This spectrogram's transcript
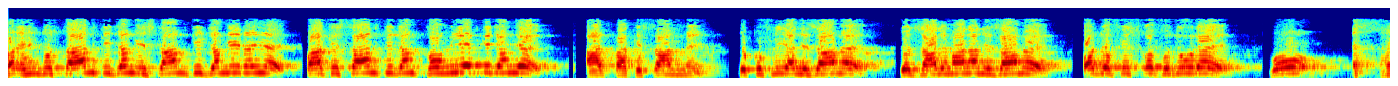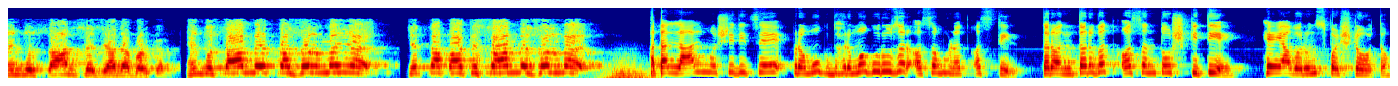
और हिंदुस्तान की जंग इस्लाम की जंग ही नहीं है पाकिस्तान की जंग कौमियत की जंग है आज पाकिस्तान में जो कुफरिया निजाम है जो जालिमाना निजाम है और जो फिस्को फजूर है वो हिंदुस्तान से ज्यादा बढ़कर हिंदुस्तान में इतना जुल्म नहीं है जितना पाकिस्तान में जुल्म है आता लाल मशिदीचे प्रमुख धर्मगुरू जर असं म्हणत असतील तर अंतर्गत असंतोष किती आहे हे यावरून स्पष्ट होतं.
